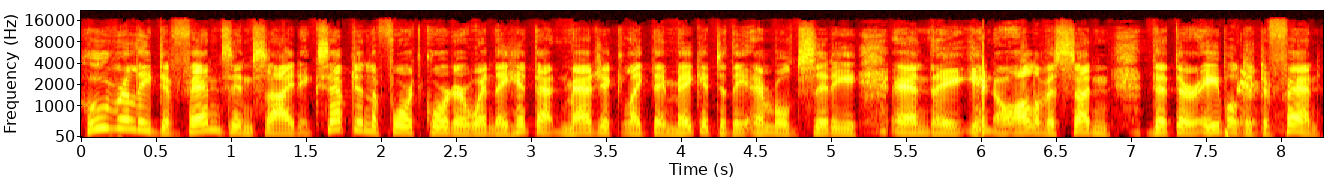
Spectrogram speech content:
who really defends inside except in the fourth quarter when they hit that magic, like they make it to the Emerald City and they, you know, all of a sudden that they're able to defend?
